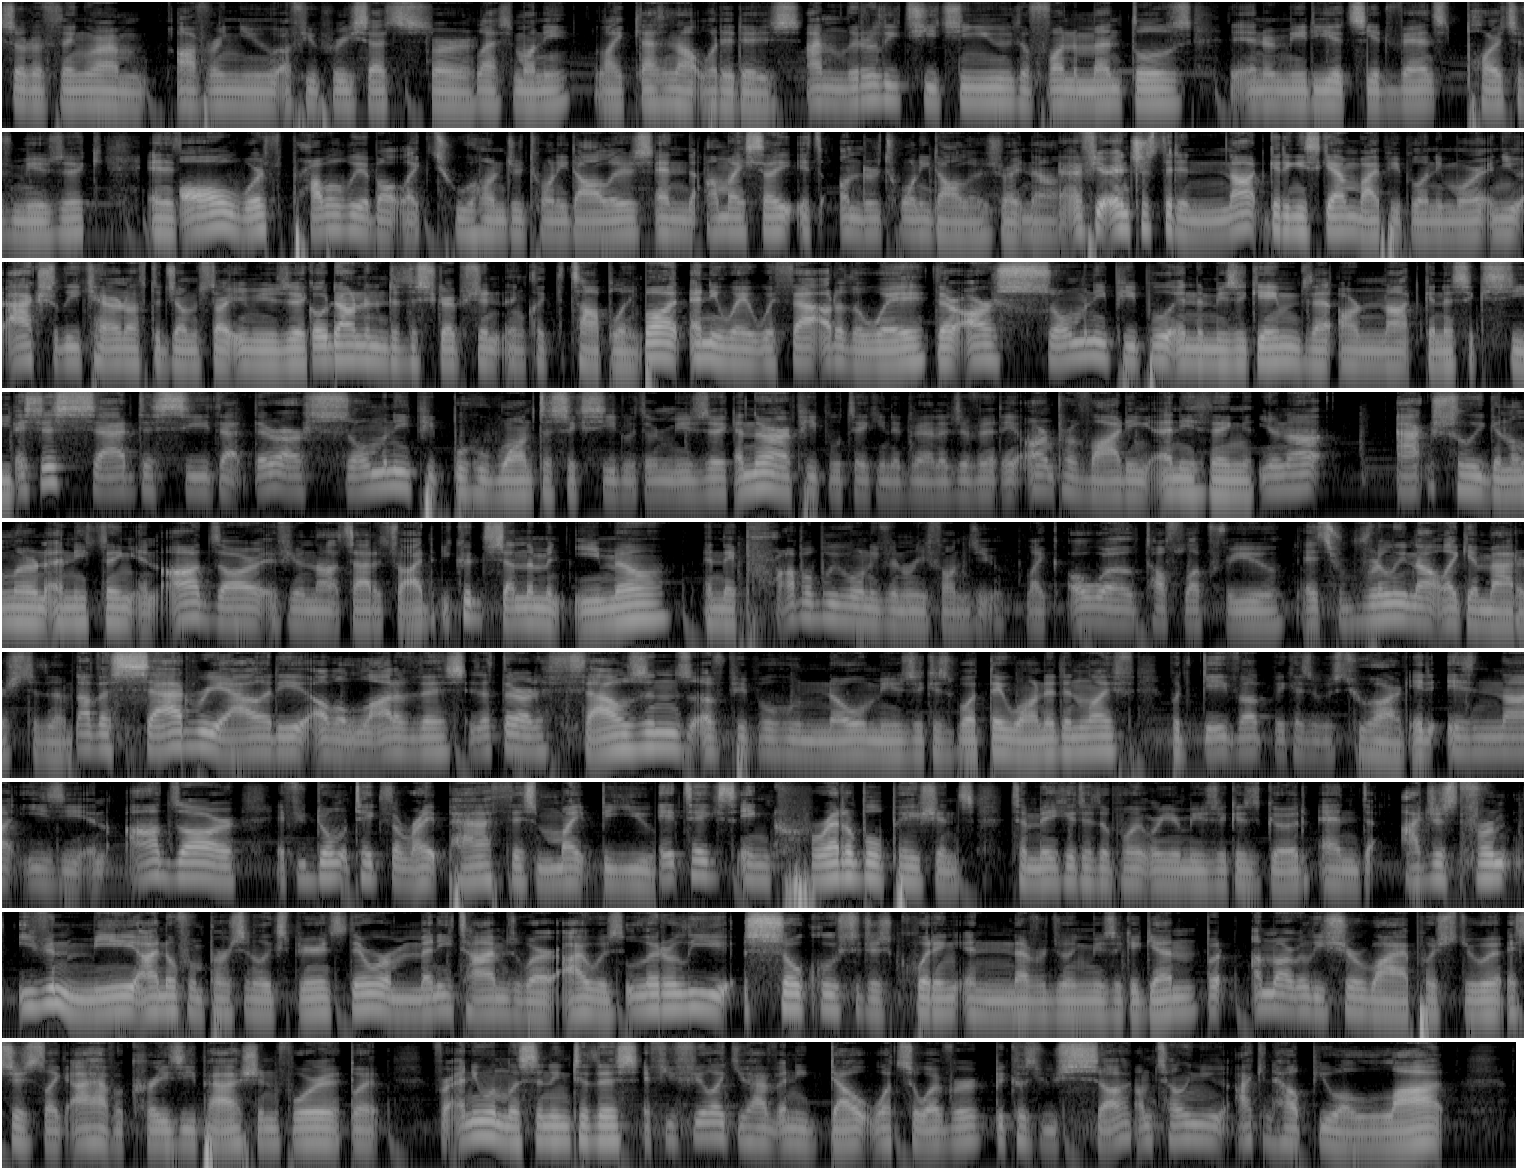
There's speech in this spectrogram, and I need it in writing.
sort of thing where I'm offering you a few presets for less money. Like, that's not what it is. I'm literally teaching you the fundamentals, the intermediates, the advanced parts of music, and it's all worth probably about like $220. And on my site, it's under $20 right now. If you're interested in not getting scammed by people anymore and you actually care enough to jumpstart your music, go down in the description and click the top link. But anyway, with that out of the way, there are so many people in the music game that are not gonna succeed. It's just sad to see that there are so many people who want to succeed with their music and there are people taking advantage of it. They aren't providing anything. You're not actually gonna learn anything and odds are if you're not satisfied you could send them an email and they probably won't even refund you. Like, oh well, tough luck for you. It's really not like it matters to them. Now, the sad reality of a lot of this is that there are thousands of people who know music is what they wanted in life, but gave up because it was too hard. It is not easy, and odds are, if you don't take the right path, this might be you. It takes incredible patience to make it to the point where your music is good, and I just, from even me, I know from personal experience, there were many times where I was literally so close to just quitting and never doing music again. But I'm not really sure why I pushed through it. It's just like I have a crazy passion for it. But for anyone listening to this, if you feel like you have any doubt whatsoever because you suck, I'm telling you, I can help you a lot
